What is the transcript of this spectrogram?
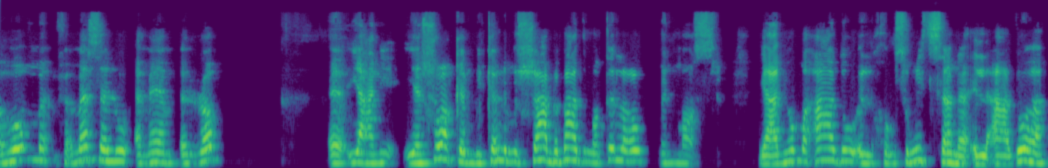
هم فمثلوا أمام الرب يعني يشوع كان بيكلم الشعب بعد ما طلعوا من مصر. يعني هم قعدوا ال 500 سنة اللي قعدوها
